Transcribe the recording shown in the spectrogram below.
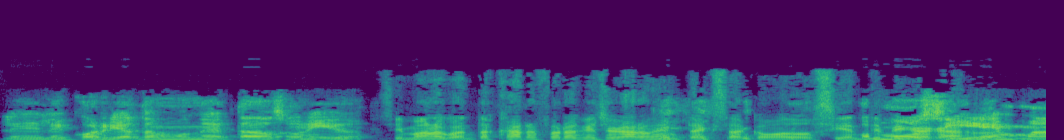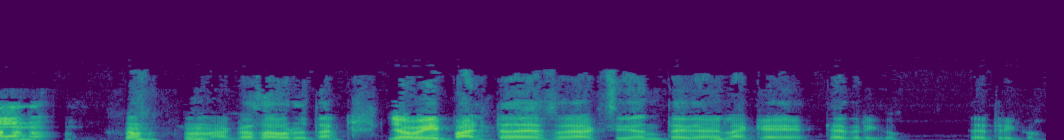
le, le corrió a todo el mundo en Estados Unidos. sí, mano, ¿cuántos carros fueron que chocaron en Texas? Como 200 y Como pico de carros. 100, mano. Una cosa brutal. Yo vi parte de ese accidente y de verdad que es tétrico. Tétrico.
